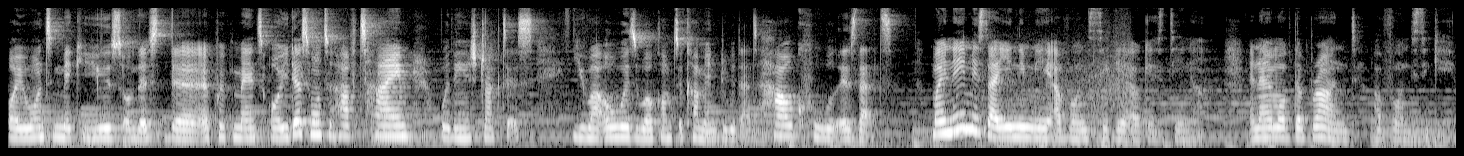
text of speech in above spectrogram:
or you want to make use of this, the equipment or you just want to have time with the instructors, you are always welcome to come and do that. How cool is that? My name is Ayinimi Avonsige Augustina and I'm of the brand Avonsige.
